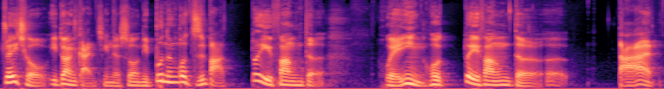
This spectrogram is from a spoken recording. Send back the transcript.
追求一段感情的时候，你不能够只把对方的。回应或对方的答案，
